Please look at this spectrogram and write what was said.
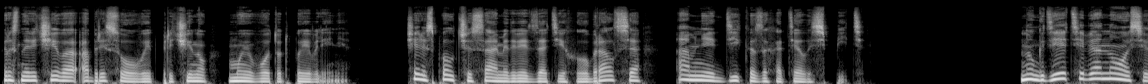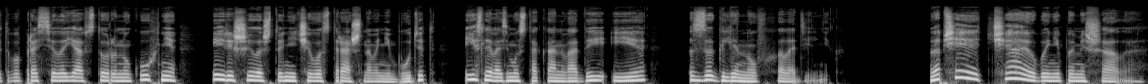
красноречиво обрисовывает причину моего тут появления. Через полчаса медведь затих и убрался, а мне дико захотелось пить. «Ну где тебя носит?» — попросила я в сторону кухни и решила, что ничего страшного не будет, если возьму стакан воды и загляну в холодильник. Вообще, чаю бы не помешало,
